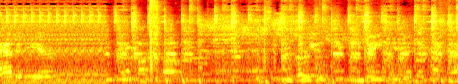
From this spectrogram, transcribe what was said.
have it here. And I'm about to um, do some cooking and DJing with it right now.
